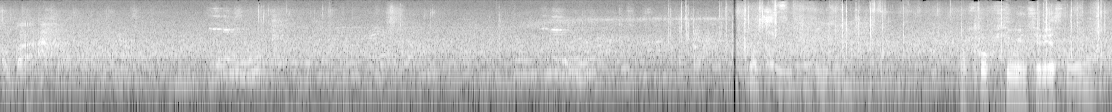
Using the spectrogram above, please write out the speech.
Опа. Красиво. Ну, сколько всего интересного. а?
